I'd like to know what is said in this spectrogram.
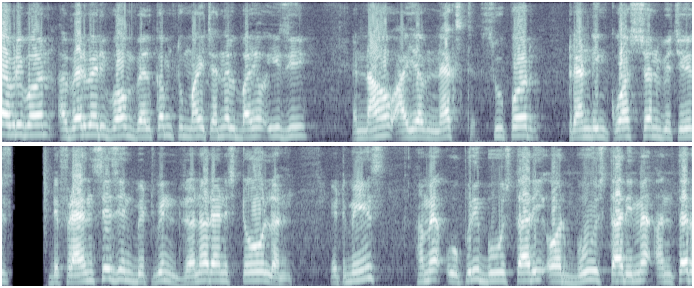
everyone a very very warm welcome to my channel bio easy and now I have next super trending question which is differences in between runner and stolon it means हमें ऊपरी बूझदारी और बूझदारी में अंतर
